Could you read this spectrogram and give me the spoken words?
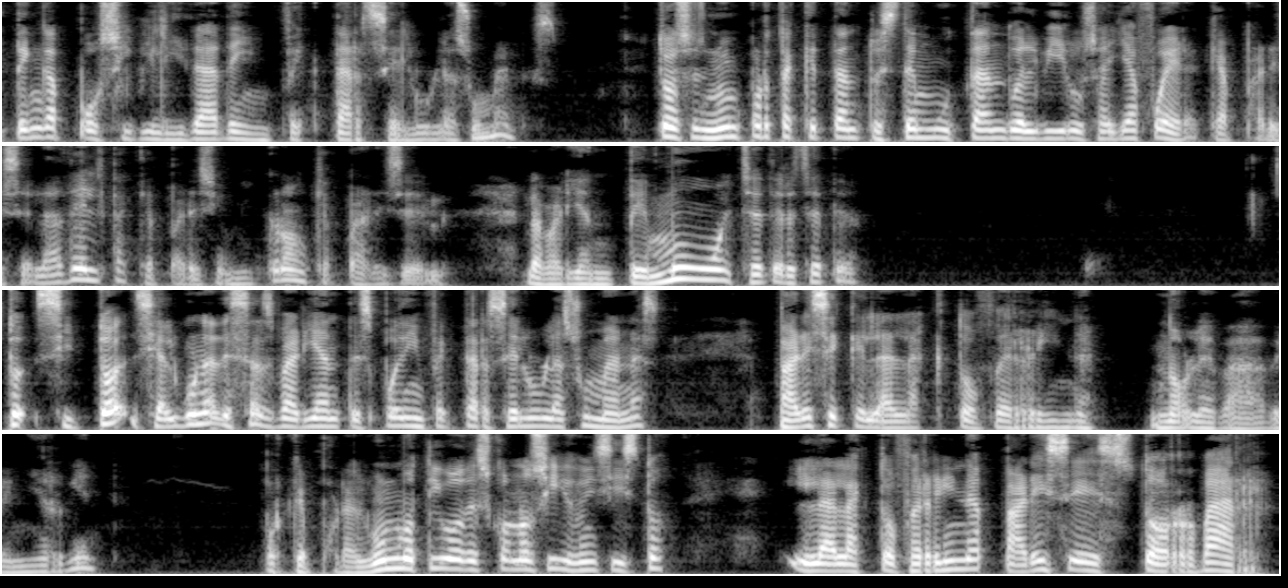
tenga posibilidad de infectar células humanas. Entonces, no importa qué tanto esté mutando el virus allá afuera, que aparece la delta, que aparece Omicron, que aparece la variante Mu, etcétera, etcétera. Si, si alguna de esas variantes puede infectar células humanas, parece que la lactoferrina no le va a venir bien. Porque por algún motivo desconocido, insisto, la lactoferrina parece estorbar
